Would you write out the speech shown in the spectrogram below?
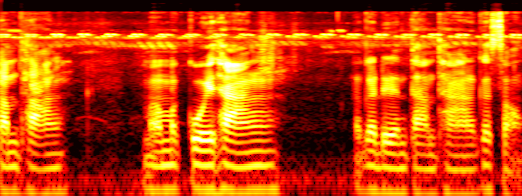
ทำทาง มามาโกยทาง แล้วก็เดินตามทางแล้วก็ส่อง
